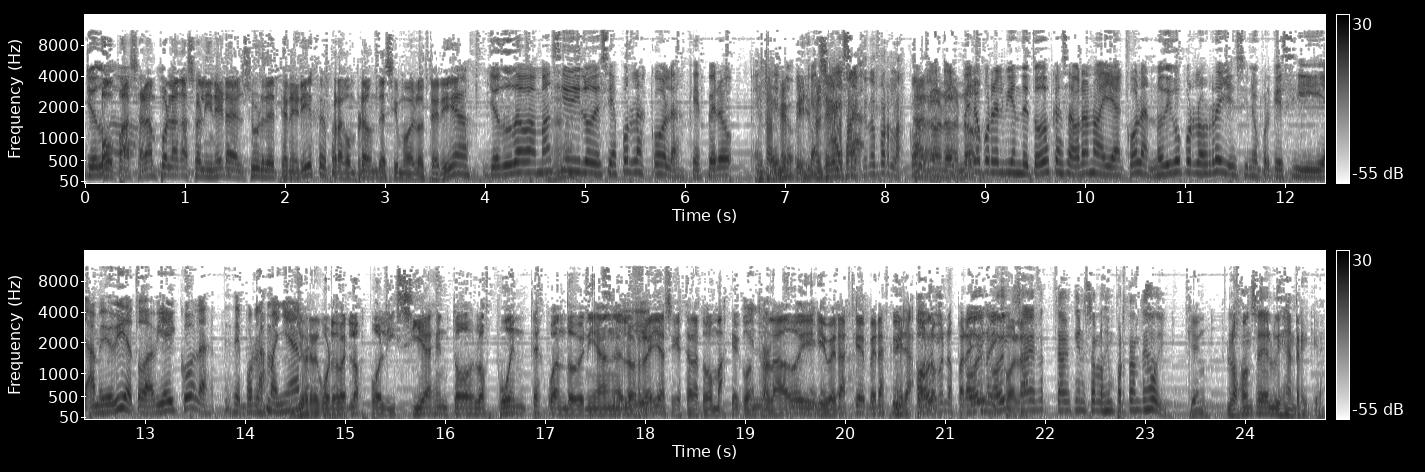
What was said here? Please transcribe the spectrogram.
yo O pasarán por la gasolinera del sur de Tenerife para comprar un décimo de lotería. yo dudaba más Ah. si lo decías por las colas, que espero... Yo también, entiendo yo pensé que lo estaba haciendo por las Ah, no, no, espero no. por el bien de todos que hasta ahora no haya colas. No digo por los reyes, sino porque si a mediodía todavía hay colas desde por la mañana... Yo recuerdo ver los policías en todos los puentes cuando venían Sí. eh, los reyes, así que estará todo más que controlado y, y verás que verás que Mira, por hoy- lo menos para hoy- ellos no hay hoy, cola. ¿sabes, sabes quiénes son los importantes hoy? ¿Quién? Los 11 de Luis Enrique.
